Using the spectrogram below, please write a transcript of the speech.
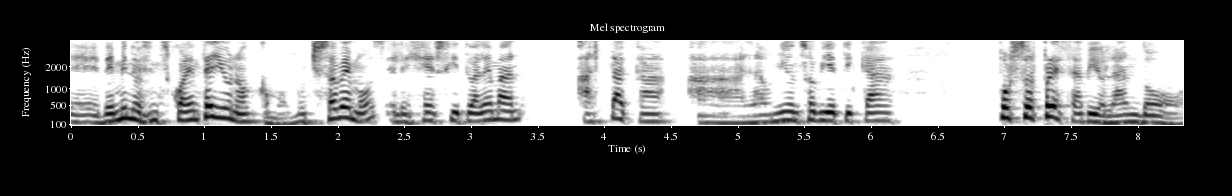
eh, de 1941, como muchos sabemos, el ejército alemán ataca a la Unión Soviética por sorpresa violando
